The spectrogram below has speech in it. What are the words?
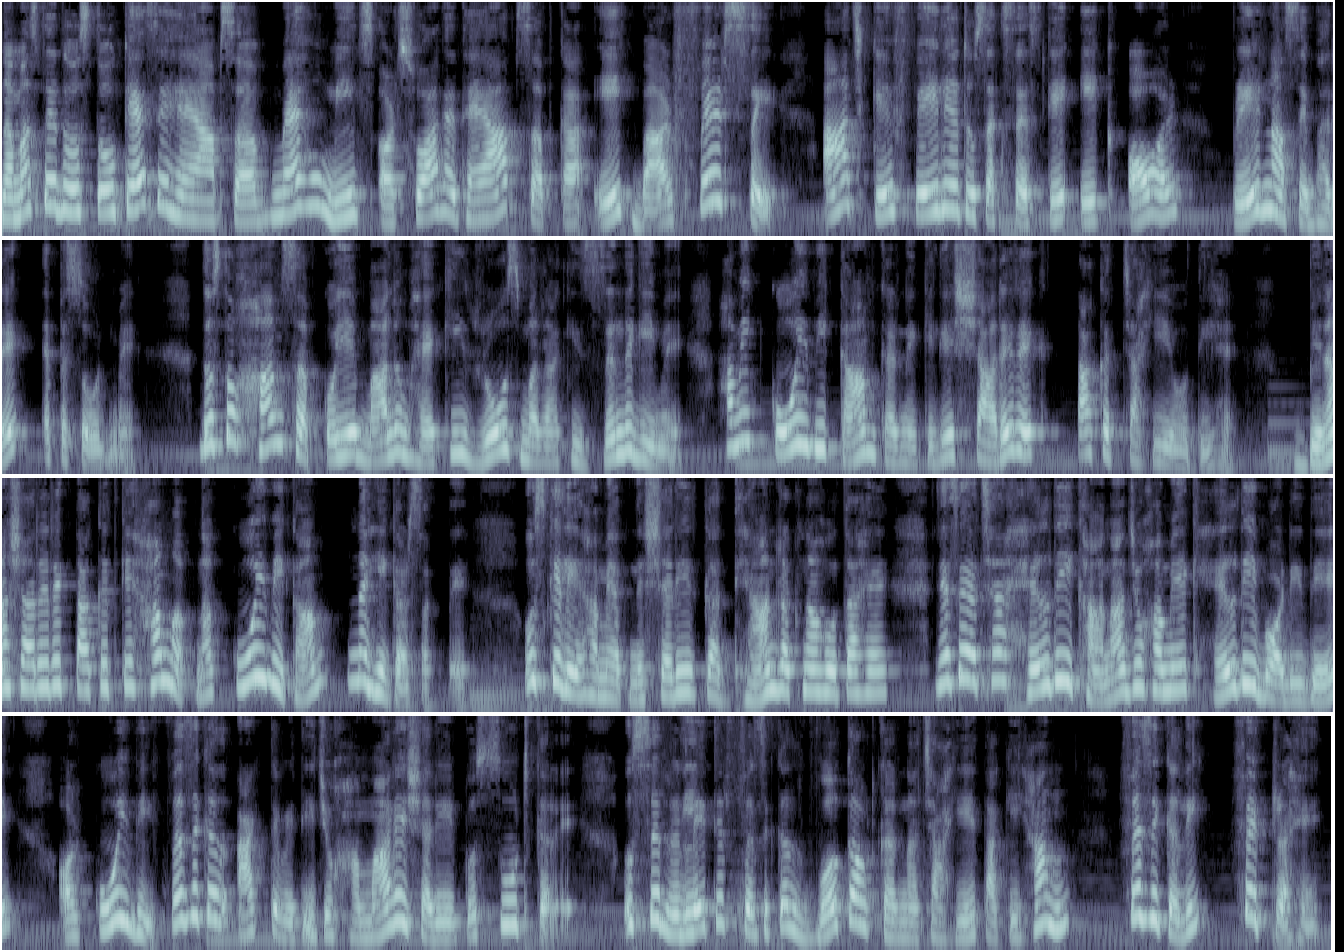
नमस्ते दोस्तों, कैसे हैं आप सब? मैं हूँ मीट्स और स्वागत है आप सबका एक बार फिर से आज के फेलियर टू सक्सेस के एक और प्रेरणा से भरे एपिसोड में। दोस्तों, हम सबको ये मालूम है कि रोज़मर्रा की ज़िंदगी में हमें कोई भी काम करने के लिए शारीरिक ताकत चाहिए होती है। बिना शारीरिक ताकत के हम अपना कोई भी काम नहीं कर सकते। उसके लिए हमें अपने शरीर का ध्यान रखना होता है। जैसे अच्छा हेल्दी खाना जो हमें एक हेल्दी बॉडी दे और कोई भी फ़िज़िकल एक्टिविटी जो हमारे शरीर को सूट करे, उससे रिलेटेड फ़िज़िकल वर्कआउट करना चाहिए ताकि हम फिजिकली फिट रहें।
